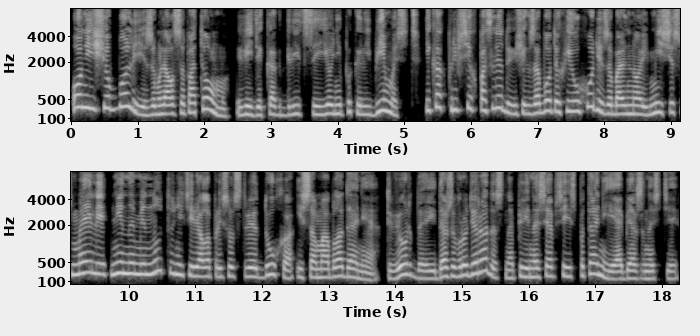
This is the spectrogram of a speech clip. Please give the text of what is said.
Он еще более изумлялся потом, видя, как длится ее непоколебимость, и как при всех последующих заботах и уходе за больной миссис Мэйли ни на минуту не теряла присутствие духа и самообладания, твердо и даже вроде радостно перенося все испытания и обязанности.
